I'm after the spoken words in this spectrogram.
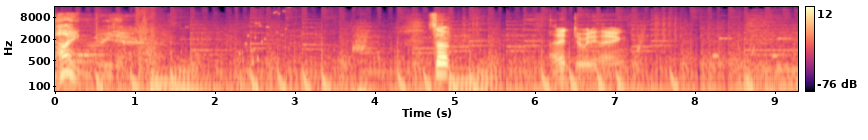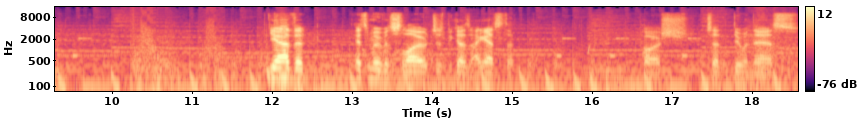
Mind Reader. So, I didn't do anything. Yeah, the it's moving slow just because I guess the push to doing this.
